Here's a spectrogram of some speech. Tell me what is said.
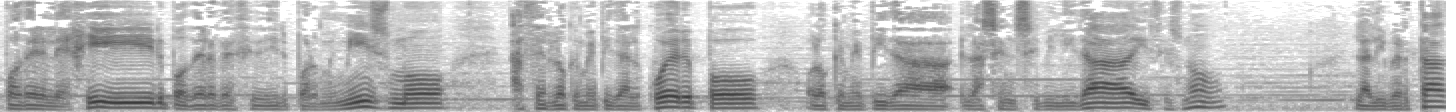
poder elegir, poder decidir por mí mismo, hacer lo que me pida el cuerpo o lo que me pida la sensibilidad. Y dices, no, la libertad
